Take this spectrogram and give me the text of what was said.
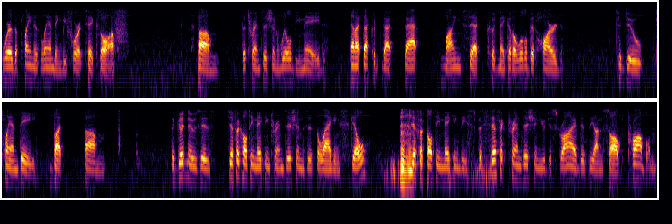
where the plane is landing before it takes off. Um, the transition will be made, and I, that could that that mindset could make it a little bit hard to do Plan B. But um, the good news is difficulty making transitions is the lagging skill. Mm-hmm. Difficulty making the specific transition you described is the unsolved problem.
